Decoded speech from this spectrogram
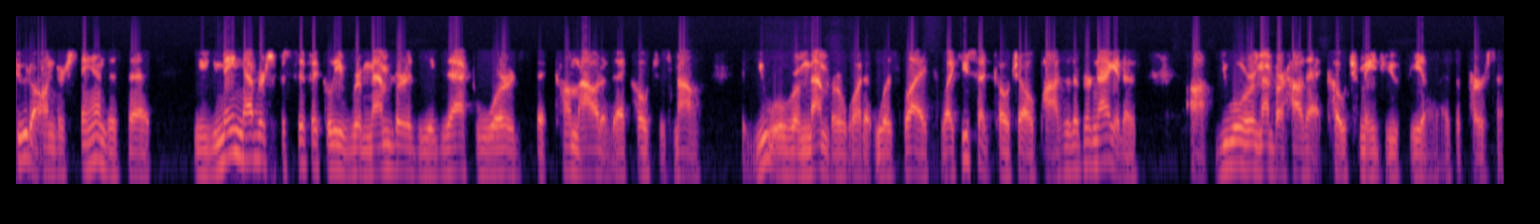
too to understand is that you, you may never specifically remember the exact words that come out of that coach's mouth, but you will remember what it was like. Like you said, Coach O, positive or negative uh, you will remember how that coach made you feel as a person.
